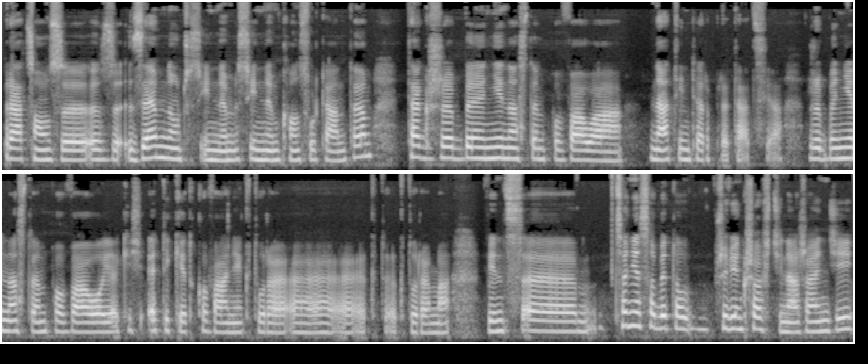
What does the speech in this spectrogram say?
pracą z, z, ze mną czy z innym, z innym konsultantem, tak żeby nie następowała nadinterpretacja, żeby nie następowało jakieś etykietkowanie, które, e, które ma. Więc e, cenię sobie to przy większości narzędzi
